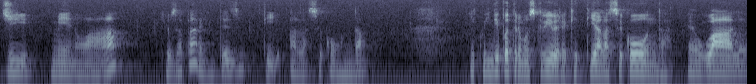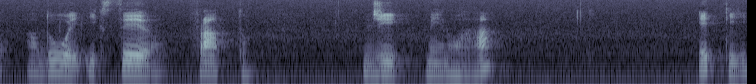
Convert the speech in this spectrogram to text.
g meno a, chiusa parentesi, t alla seconda. E quindi potremo scrivere che t alla seconda è uguale a 2x0 fratto g meno a e t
